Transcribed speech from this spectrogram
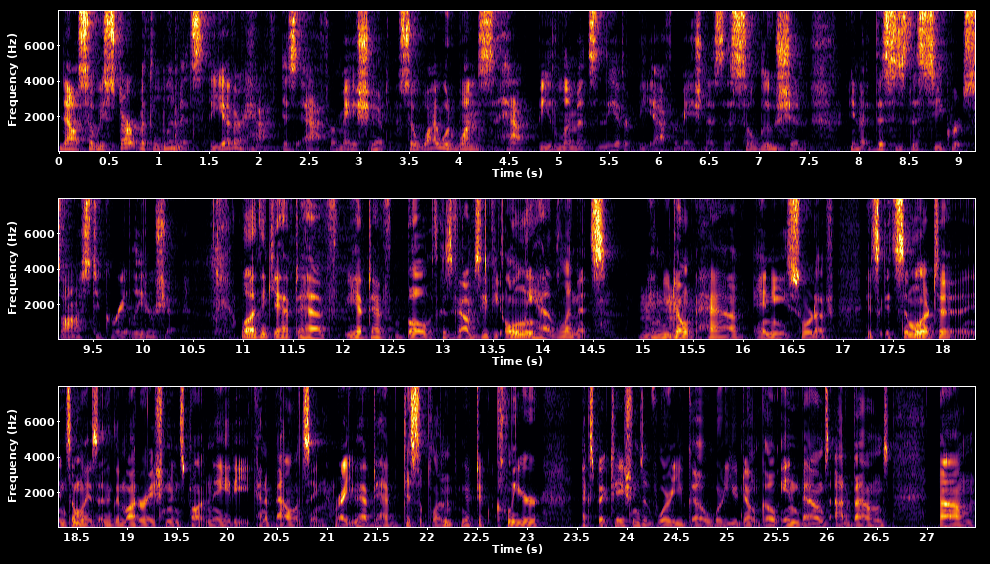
Now, so we start with limits. The other half is affirmation. Yep. So why would one half be limits and the other be affirmation as the solution? You know, this is the secret sauce to great leadership. Well, I think you have to have you have to have both because obviously if you only have limits and you don't have any sort of it's it's similar to in some ways I think the moderation and spontaneity kind of balancing, right? You have to have discipline. You have to have clear expectations of where you go, where you don't go, inbounds, out of bounds. Um,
